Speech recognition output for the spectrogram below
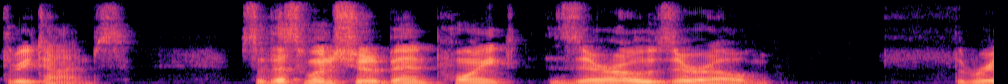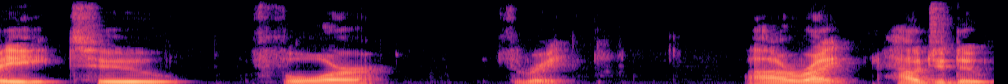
three times. So this one should have been 0.003243. All right, how'd you do?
